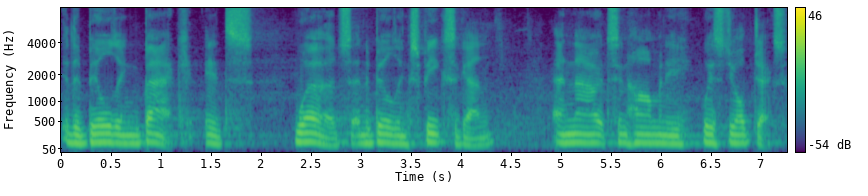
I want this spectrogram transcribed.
the building back its words and the building speaks again. And now it's in harmony with the objects.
